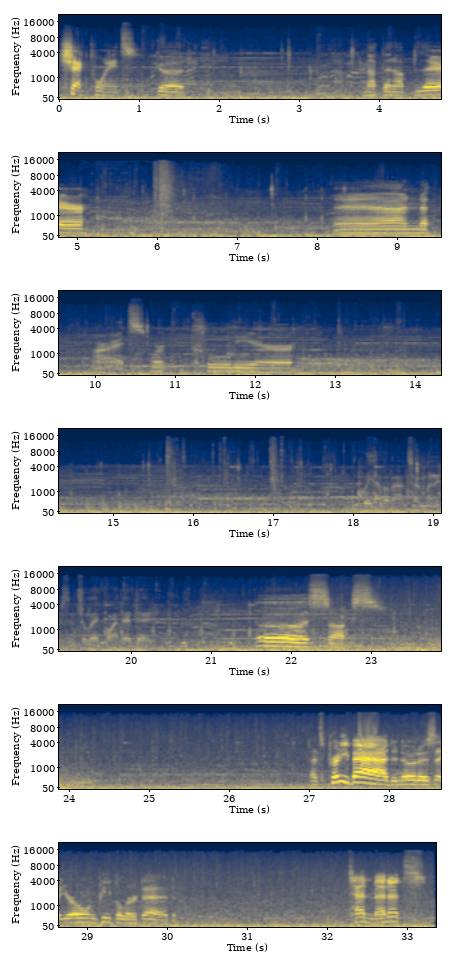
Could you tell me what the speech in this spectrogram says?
Checkpoint. Good. Nothing up there. And alright, we're clear. We have about 10 minutes until they find their dead. Oh, this sucks. That's pretty bad to notice that your own people are dead. Ten minutes?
